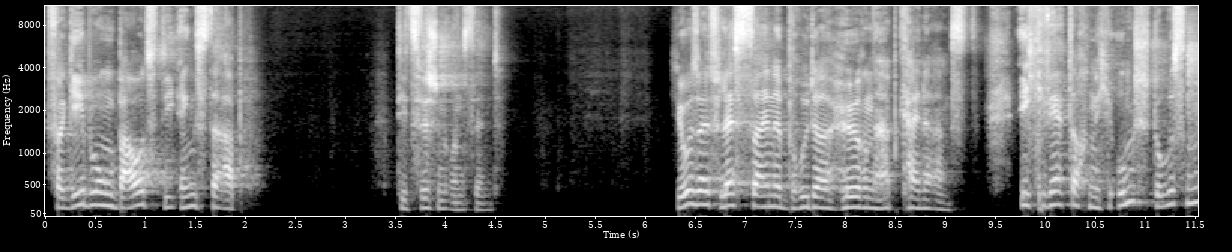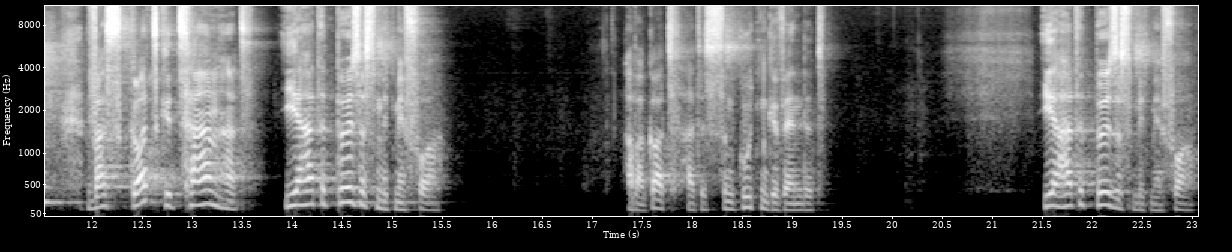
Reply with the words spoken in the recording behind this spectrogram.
Vergebung baut die Ängste ab, die zwischen uns sind. Josef lässt seine Brüder hören, hab keine Angst. Ich werde doch nicht umstoßen, was Gott getan hat. Ihr hattet Böses mit mir vor. Aber Gott hat es zum Guten gewendet. Ihr hattet Böses mit mir vor.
